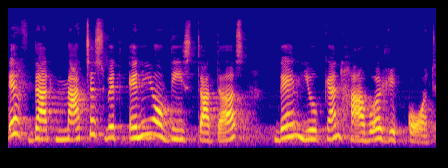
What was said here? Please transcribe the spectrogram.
if that matches with any of these datas then you can have a record.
